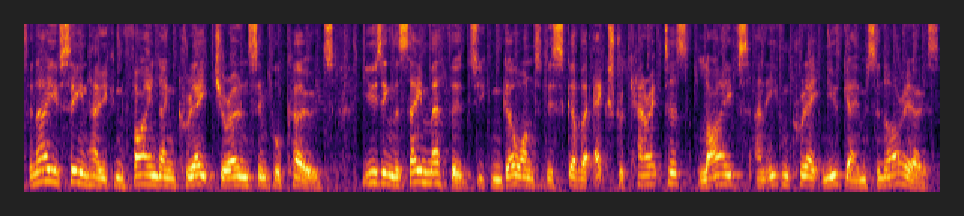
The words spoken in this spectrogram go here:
So now you've seen how you can find and create your own simple codes. Using the same methods you can go on to discover extra characters, lives and even create new game scenarios.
